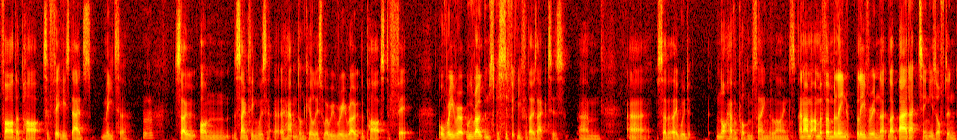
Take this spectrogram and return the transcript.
father part to fit his dad's meter. hmm So on the same thing was uh, happened on Kill List where we rewrote the parts to fit, or rewrote we wrote them specifically for those actors, um, uh, so that they would not have a problem saying the lines. And I'm, I'm a firm believer, believer in that like bad acting is often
